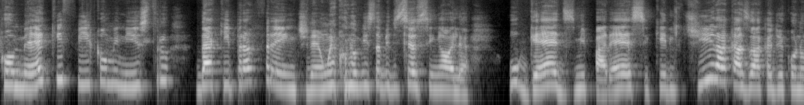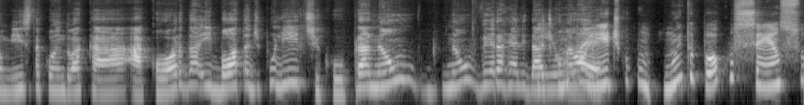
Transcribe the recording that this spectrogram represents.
como é que fica o ministro daqui para frente, né? Um economista me disse assim, olha, o Guedes, me parece que ele tira a casaca de economista quando acorda e bota de político, para não, não ver a realidade e como um ela é. político com muito pouco senso,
